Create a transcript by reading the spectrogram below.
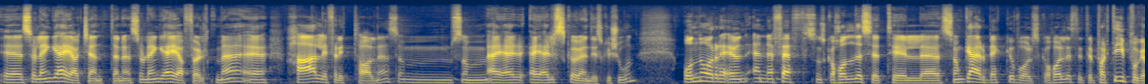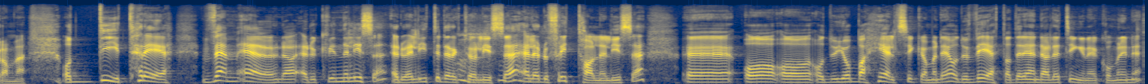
eh, så lenge jeg har kjent henne, så lenge jeg har fulgt med. Eh, herlig frittalende. Som, som jeg, jeg, jeg, elsker jo en diskusjon. Og når er hun NFF som skal holde seg til eh, som Geir Bekkevold skal holde seg til partiprogrammet. Og de tre, hvem er hun da? Er du kvinne-Lise? Er du elitedirektør-Lise? Eller er du frittalende Lise? Eh, og, og, og, du jobber helt sikkert med det, og du vet at det er en del av de tingene jeg kommer inn i.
